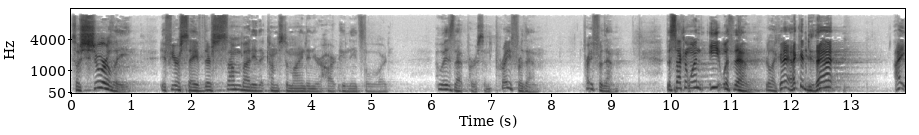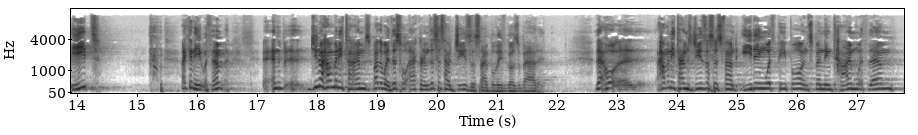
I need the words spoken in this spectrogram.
So surely, if you're saved, there's somebody that comes to mind in your heart who needs the Lord. Who is that person? Pray for them. Pray for them. The second one, eat with them. You're like, hey, I can do that. I eat. I can eat with them. And do you know how many times, by the way, this whole acronym, this is how Jesus, I believe, goes about it. That whole, uh, how many times Jesus is found eating with people and spending time with them?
